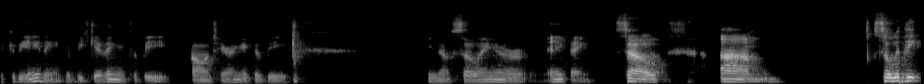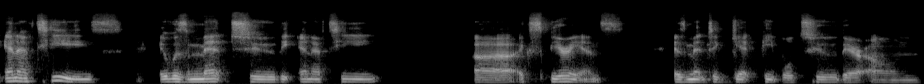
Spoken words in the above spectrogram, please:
it could be anything. It could be giving. It could be volunteering. It could be you know sewing or anything. So um so with the nfts it was meant to the NFT uh, experience is meant to get people to their own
